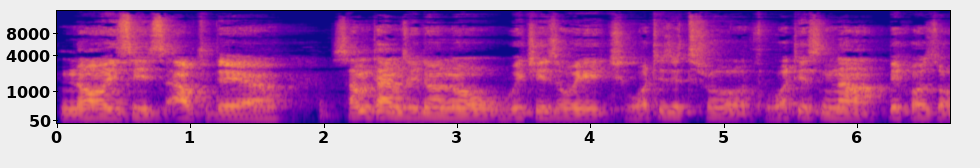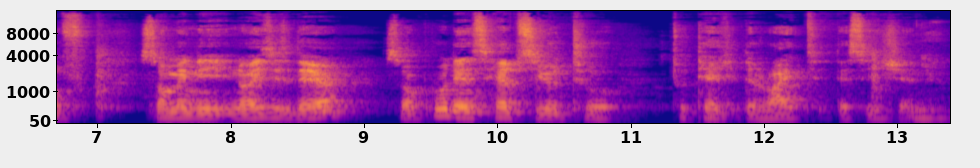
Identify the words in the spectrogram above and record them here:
noises out there. Sometimes you don't know which is which, what is the truth, what is not, because of so many noises there. So prudence helps you to to take the right decision.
